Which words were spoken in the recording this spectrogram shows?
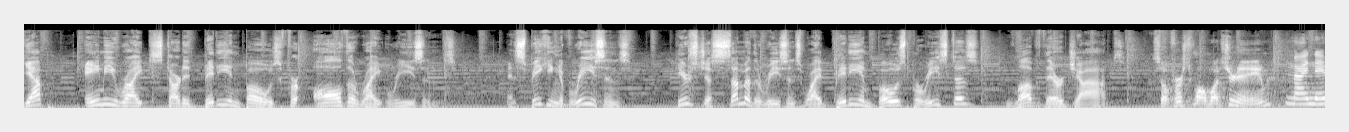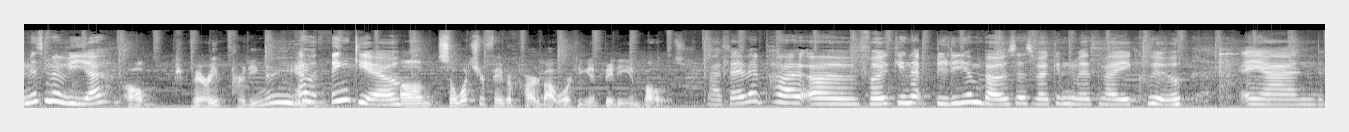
Yep, Amy Wright started Bitty and Beau's for all the right reasons. And speaking of reasons, here's just some of the reasons why Bitty and Beau's baristas love their jobs. So first of all, what's your name? My name is Maria. Oh, very pretty name. Oh, thank you. Um, so what's your favorite part about working at Bitty and Beau's? My favorite part of working at Bitty and Beau's is working with my crew and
